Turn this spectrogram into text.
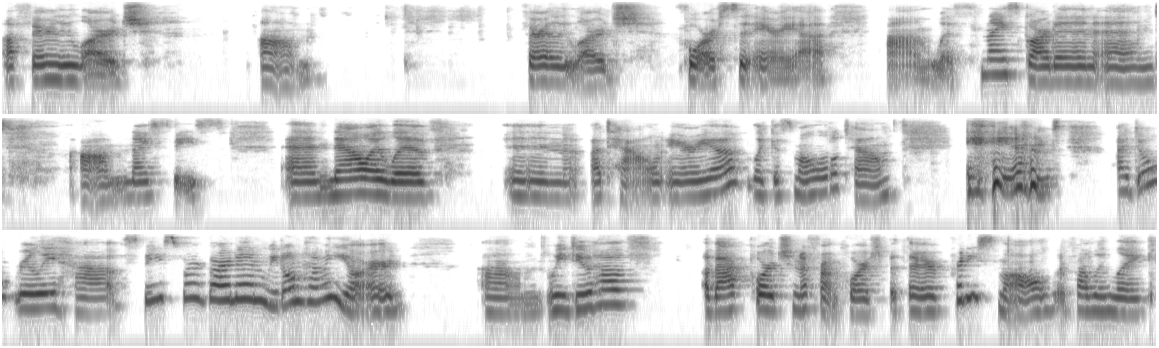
a fairly large, um, fairly large forested area um, with nice garden and um, nice space. And now I live in a town area, like a small little town, and I don't really have space for a garden. We don't have a yard. Um, we do have a back porch and a front porch, but they're pretty small. They're probably like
